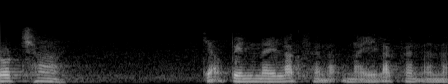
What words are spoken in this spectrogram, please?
รสชาติ จะเป็นในลักษณะไหนลักษณะไหน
